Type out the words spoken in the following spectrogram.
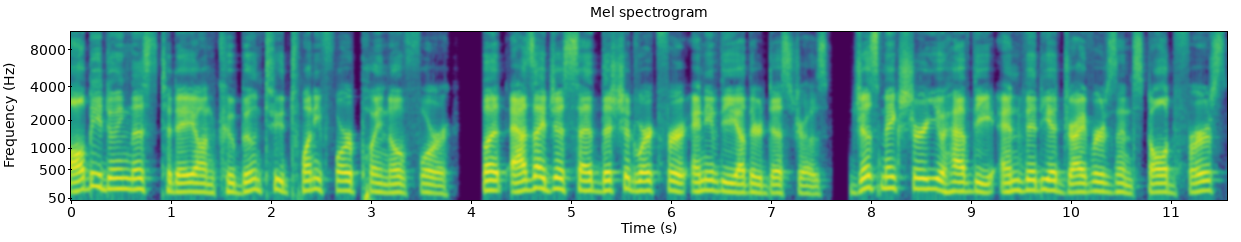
I'll be doing this today on Kubuntu 24.04, but as I just said, this should work for any of the other distros. Just make sure you have the NVIDIA drivers installed first,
